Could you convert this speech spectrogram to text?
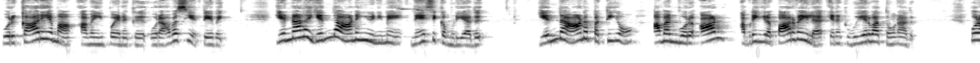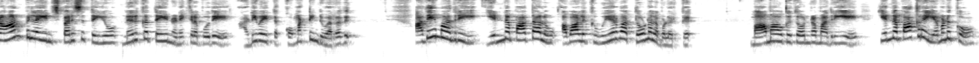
ஒரு காரியமா அவன் இப்போ எனக்கு ஒரு அவசிய தேவை. என்னால எந்த ஆணையும் இனிமே நேசிக்க முடியாது. எந்த ஆணை பத்தியும் அவன் ஒரு ஆண் அப்படிங்கிற பார்வையில எனக்கு உயர்வா தோணாது. ஒரு ஆண் பிள்ளையின் ஸ்பரிசத்தையும் நெருக்கத்தையும் நினைக்கிற போதே அடி வைத்த கொமட்டிண்டு வர்றது. அதே மாதிரி என்ன பார்த்தாலும் அவளுக்கு உயர்வா தோணல போல இருக்கு. மாமாவுக்கு தோன்ற மாதிரியே என்னை பார்க்குற எவனுக்கும்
